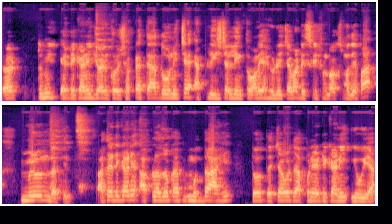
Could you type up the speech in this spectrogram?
तुम्ही या ठिकाणी जॉईन करू शकता. त्या दोन्हीच्या ऍप्लिकेशनच्या लिंक तुम्हाला या व्हिडिओच्या डिस्क्रिप्शन बॉक्समध्ये पहा मिळून जातील. आता या ठिकाणी आपला जो काय मुद्दा आहे तो त्याच्यावरती आपण या ठिकाणी येऊया.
